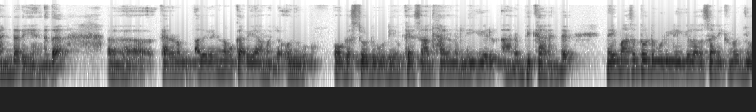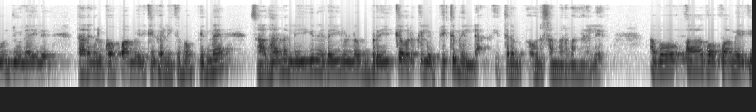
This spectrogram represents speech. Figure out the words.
കണ്ടറിയേണ്ടത്. കാരണം അത് കഴിഞ്ഞ് നമുക്കറിയാമല്ലോ ഒരു ഓഗസ്റ്റോടു കൂടിയൊക്കെ സാധാരണ ലീഗുകൾ ആരംഭിക്കാറുണ്ട്. മെയ് മാസത്തോടു കൂടി ലീഗുകൾ അവസാനിക്കുന്നു. ജൂൺ ജൂലൈയിൽ താരങ്ങൾ കോപ്പ അമേരിക്ക കളിക്കുന്നു. പിന്നെ സാധാരണ ലീഗിനിടയിലുള്ള ബ്രേക്ക് അവർക്ക് ലഭിക്കുന്നില്ല ഇത്തരം ഒരു സന്ദർഭങ്ങളിൽ അപ്പോൾ ആ കോപ്പ അമേരിക്ക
